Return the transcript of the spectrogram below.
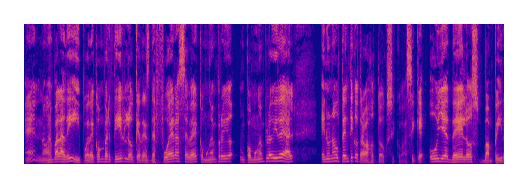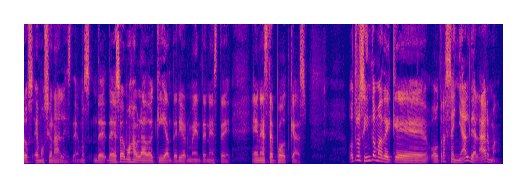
¿eh? no, es baladí y puede convertir lo que desde fuera se ve como un, empleo, como un empleo ideal en un auténtico trabajo tóxico. Así que huye de los vampiros emocionales. De, de, eso hemos hablado aquí anteriormente en este, en este podcast. Otro síntoma de que, otra señal de alarma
